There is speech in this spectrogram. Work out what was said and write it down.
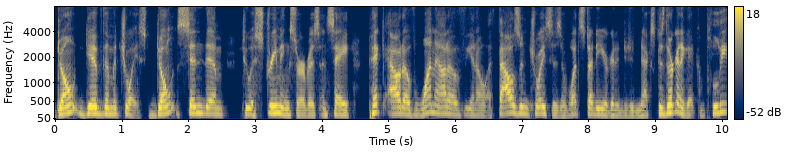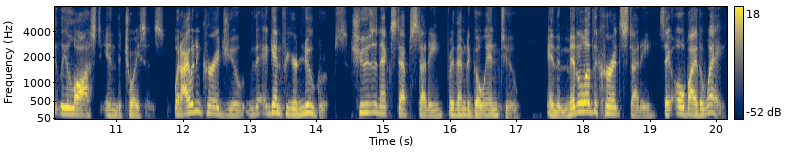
Don't give them a choice. Don't send them to a streaming service and say pick out of one out of you know a thousand choices of what study you're going to do next because they're going to get completely lost in the choices what i would encourage you again for your new groups choose a next step study for them to go into in the middle of the current study say, oh, by the way,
